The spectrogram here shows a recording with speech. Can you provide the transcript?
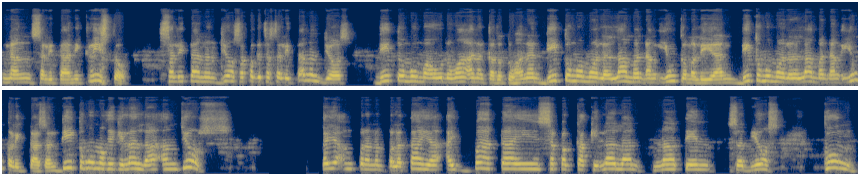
ng salita ni Kristo. Salita ng Diyos, sapagkat sa salita ng Diyos, dito mo maunawaan ang katotohanan, dito mo malalaman ang iyong kamalian, dito mo malalaman ang iyong kaligtasan, dito mo makikilala ang Diyos. Kaya ang pananampalataya ay batay sa pagkakilala natin sa Diyos. Kung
